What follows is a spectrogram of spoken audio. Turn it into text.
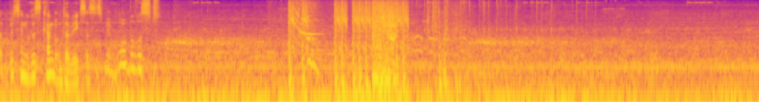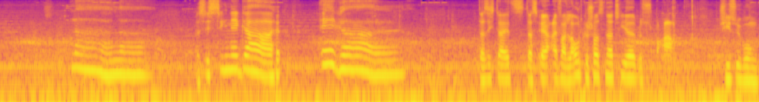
Gerade ein bisschen riskant unterwegs, das ist mir wohl bewusst. La la. Es ist ihnen egal. Egal. Dass ich da jetzt, dass er einfach laut geschossen hat hier. Das, ah, Schießübung.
